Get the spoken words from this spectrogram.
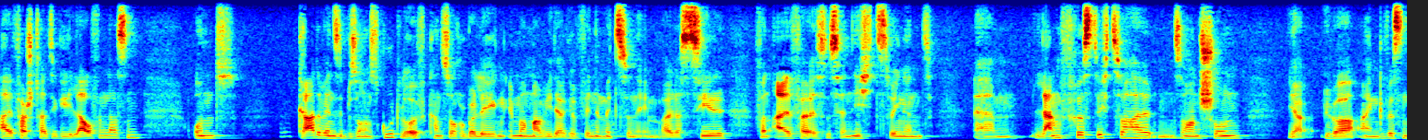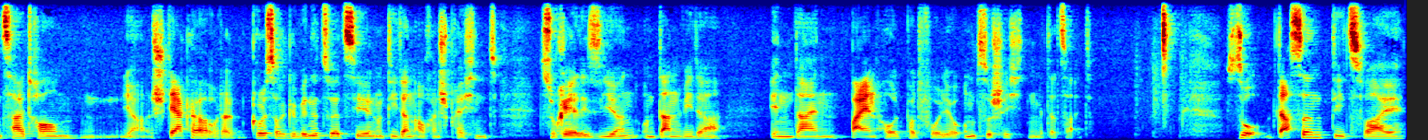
Alpha-Strategie laufen lassen und gerade wenn sie besonders gut läuft, kannst du auch überlegen, immer mal wieder Gewinne mitzunehmen, weil das Ziel von Alpha ist es ja nicht zwingend, ähm, langfristig zu halten, sondern schon ja, über einen gewissen Zeitraum ja, stärker oder größere Gewinne zu erzielen und die dann auch entsprechend zu realisieren und dann wieder in dein Buy-and-Hold-Portfolio umzuschichten mit der Zeit. So, das sind die zwei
